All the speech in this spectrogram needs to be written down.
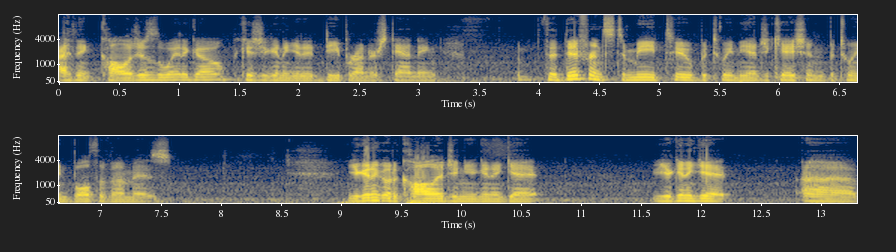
I think college is the way to go because you're going to get a deeper understanding. The difference to me too between the education between both of them is you're going to go to college and you're going to get you're going to get uh,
